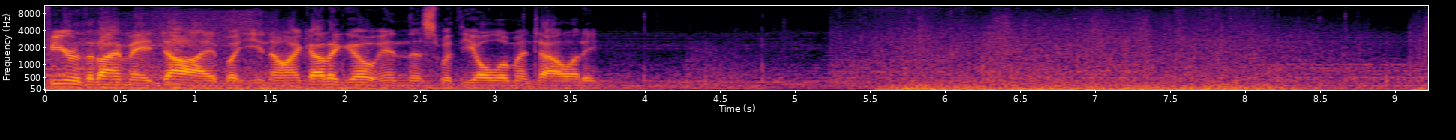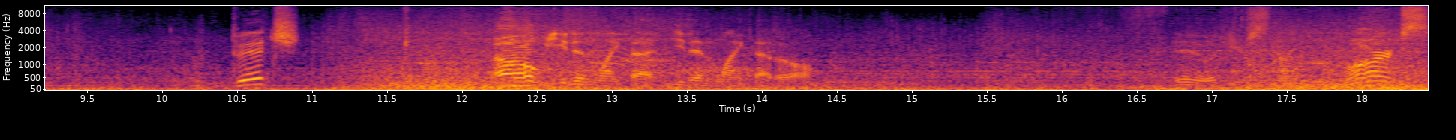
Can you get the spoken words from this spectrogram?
fear that I may die, but you know, I gotta go in this with YOLO mentality. Bitch! Oh, you didn't like that. You didn't like that at all. Ew, look at your sniper marks!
